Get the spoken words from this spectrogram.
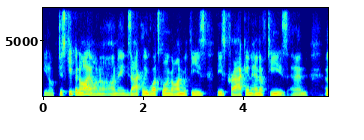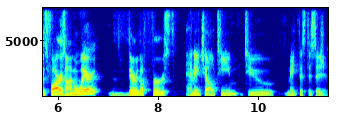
you know just keep an eye on on exactly what's going on with these these Kraken NFTs. And as far as I'm aware, they're the first NHL team to make this decision.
